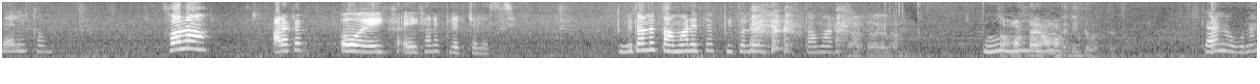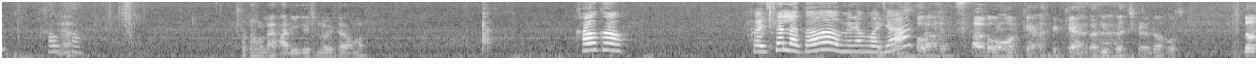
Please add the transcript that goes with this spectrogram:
ওয়েলকাম শোনো আরেকটা ও এই এইখানে প্লেট চলে এসেছে। তুমি তাহলে তামার এতে পিতলের তামার তুমি আমাকে দিতে পারতে। কেন না খাও হ্যাঁ? খাও। ছোটবেলায় হারিয়ে গেছিল ওইটা আমার खाओ खाओ कैसा लगा मेरा मजाक ওর ক্যান্সার ছেড়ে দাও বসে দাও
